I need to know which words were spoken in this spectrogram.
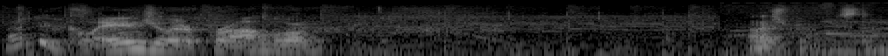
That's a glandular problem. I should probably study.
